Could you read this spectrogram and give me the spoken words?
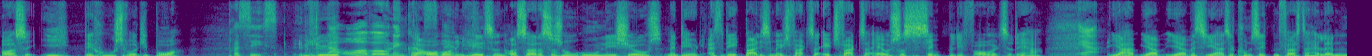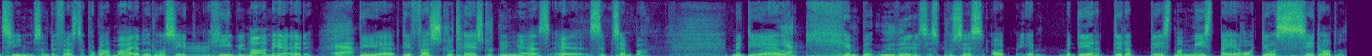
også i det hus, hvor de bor. Præcis. Løben. Der er overvågning konstant. Der er overvågning hele tiden, og så er der så sådan nogle ugenlige shows, men det er jo altså det er ikke bare ligesom X-Factor. X-Factor er jo så simpelt i forhold til det her. Ja. Jeg, jeg, jeg vil sige, jeg har altså kun set den første halvanden time, som det første program var. Jeg ved, du har set mm. helt vildt meget mere af det. Ja. Det, er, det er først slut her i slutningen af, af september. Men det er jo ja. en kæmpe udvælgelsesproces, og ja, men det, det, der blæste mig mest bagover, det var setup'et.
